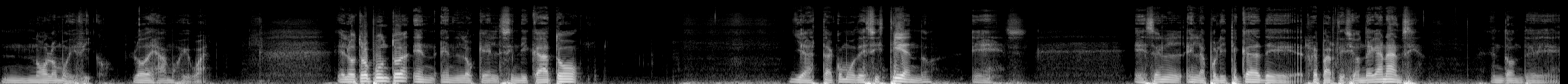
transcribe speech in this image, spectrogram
no lo modifico, lo dejamos igual. El otro punto en, lo que el sindicato ya está como desistiendo es, es en, en, la política de repartición de ganancias, en donde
